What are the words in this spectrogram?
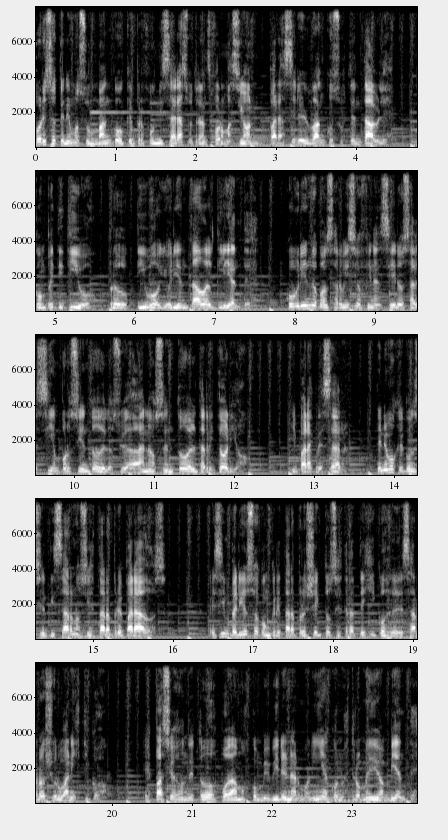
Por eso tenemos un banco que profundizará su transformación para ser el banco sustentable, competitivo, productivo y orientado al cliente, cubriendo con servicios financieros al 100% de los ciudadanos en todo el territorio. Y para crecer, tenemos que concientizarnos y estar preparados. Es imperioso concretar proyectos estratégicos de desarrollo urbanístico, espacios donde todos podamos convivir en armonía con nuestro medio ambiente,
